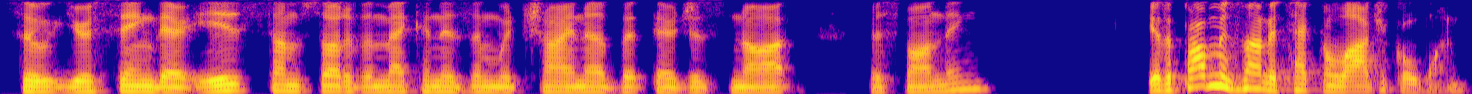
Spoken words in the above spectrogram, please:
So you're saying there is some sort of a mechanism with China, but they're just not responding? Yeah, the problem is not a technological one.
